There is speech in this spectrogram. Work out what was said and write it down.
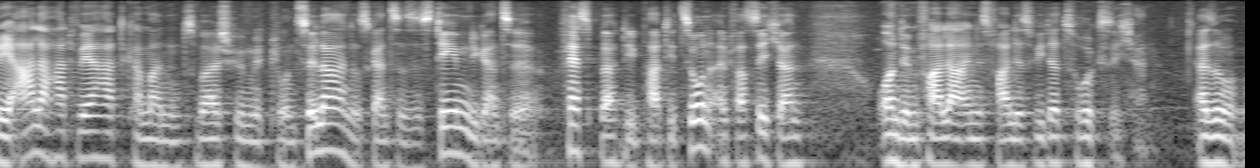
realer Hardware hat, kann man zum Beispiel mit Clonezilla das ganze System, die ganze Festplatte, die Partition einfach sichern und im Falle eines Falles wieder zurücksichern. Also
